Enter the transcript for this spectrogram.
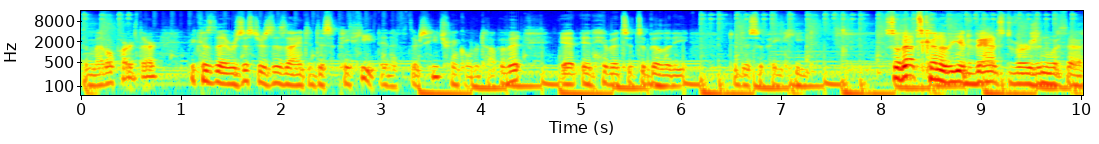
the metal part there because the resistor is designed to dissipate heat, and if there's heat shrink over top of it, it inhibits its ability to dissipate heat. So that's kind of the advanced version with a,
